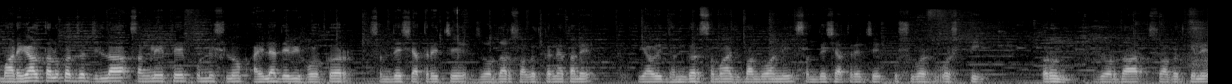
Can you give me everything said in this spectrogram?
माडगाव तालुका जत जिल्हा सांगली येथे पुण्यश्लोक अहिल्यादेवी होळकर संदेश यात्रेचे जोरदार स्वागत करण्यात आले. यावेळी धनगर समाज बांधवांनी संदेश यात्रेचे पुष्पवृष्टी करून जोरदार स्वागत केले.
